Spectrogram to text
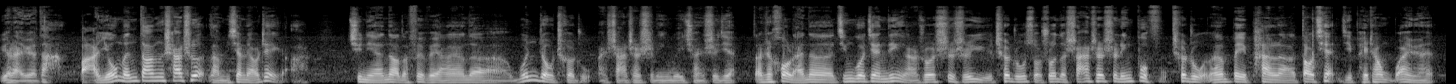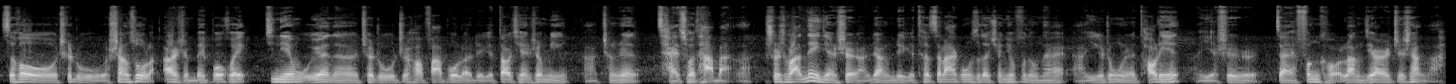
越来越大。把油门当刹车，咱们先聊这个啊。去年闹得沸沸扬扬的温州车主刹车失灵维权事件，但是后来呢，经过鉴定啊，说事实与车主所说的刹车失灵不符，车主呢被判了道歉及赔偿五万元。此后，车主上诉了，二审被驳回。今年五月呢，车主只好发布了这个道歉声明啊，承认踩错踏板了。说实话，那件事啊，让这个特斯拉公司的全球副总裁啊，一个中国人陶林，也是在风口浪尖之上啊。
